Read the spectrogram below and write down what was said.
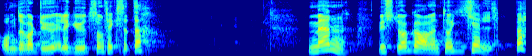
om det var du eller Gud som fikset det. Men hvis du har gaven til å hjelpe,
